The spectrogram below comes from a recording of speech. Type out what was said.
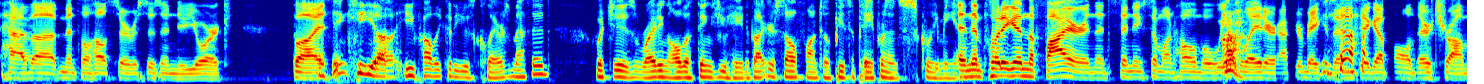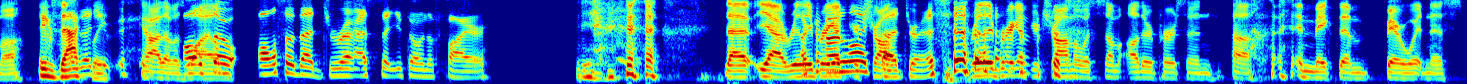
have uh mental health services in New York. I think he uh, he probably could have used Claire's method, which is writing all the things you hate about yourself onto a piece of paper and then screaming it. and then putting it in the fire and then sending someone home a week later after making them dig up all their trauma. Exactly. you- God, that was also, wild. also that dress that you throw in the fire. Yeah. that yeah, really I bring up kinda your trauma. dress. really bring up your trauma with some other person uh, and make them bear witness.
